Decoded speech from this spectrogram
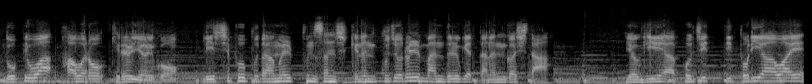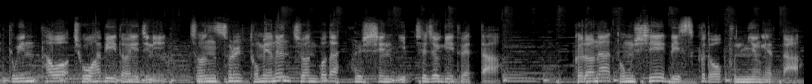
높이와 파워로 길을 열고 리시브 부담을 분산시키는 구조를 만들겠다는 것이다. 여기에 아포짓 비토리아와의 트윈타워 조합이 더해지니 전술 도면은 전보다 훨씬 입체적이 됐다. 그러나 동시에 리스크도 분명했다.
